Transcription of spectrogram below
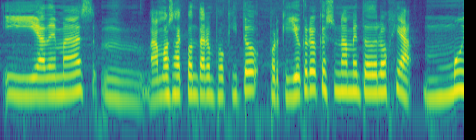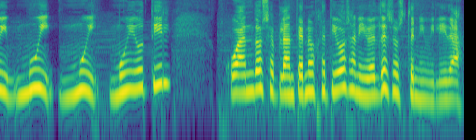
y además mm, vamos a contar un poquito, porque yo creo que es una metodología muy, muy, muy, muy útil cuando se plantean objetivos a nivel de sostenibilidad.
